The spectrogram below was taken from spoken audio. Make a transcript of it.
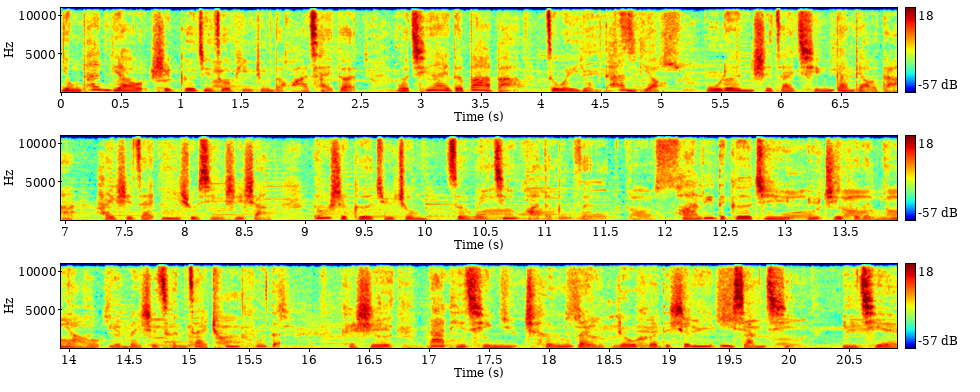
咏叹调是歌剧作品中的华彩段，我亲爱的爸爸作为咏叹调，无论是在情感表达还是在艺术形式上，都是歌剧中最为精华的部分。华丽的歌剧与质朴的民谣原本是存在冲突的，可是大提琴沉稳柔和的声音一响起，一切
